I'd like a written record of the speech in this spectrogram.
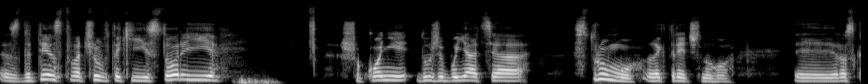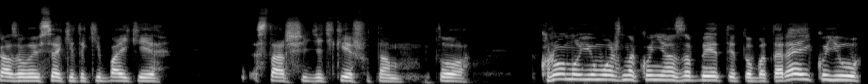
з дитинства чув такі історії, що коні дуже бояться струму електричного. Е, Розказували всякі такі байки старші дядьки, що там то кроною можна коня забити, то батарейкою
